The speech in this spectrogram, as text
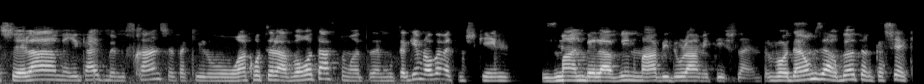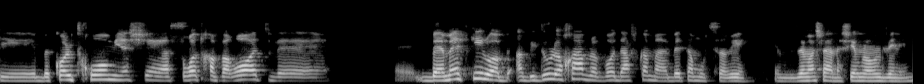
שאלה אמריקאית במבחן, שאתה כאילו רק רוצה לעבור אותה, זאת אומרת, מותגים לא באמת משקיעים זמן בלהבין מה הבידול האמיתי שלהם. ועוד היום זה הרבה יותר קשה, כי בכל תחום יש אה, עשרות חברות, ובאמת כאילו הבידול לא חייב לבוא דווקא מההיבט המוצרי, זה מה שאנשים לא מבינים,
